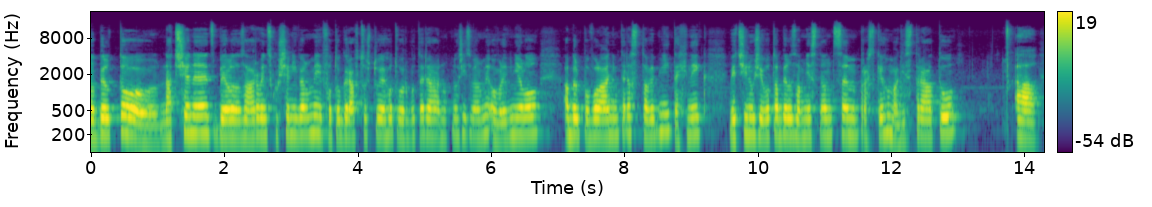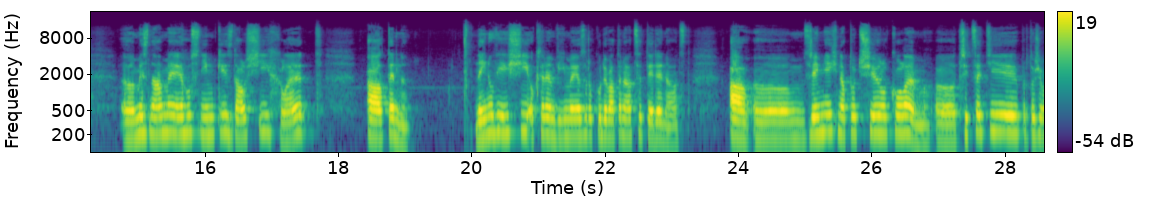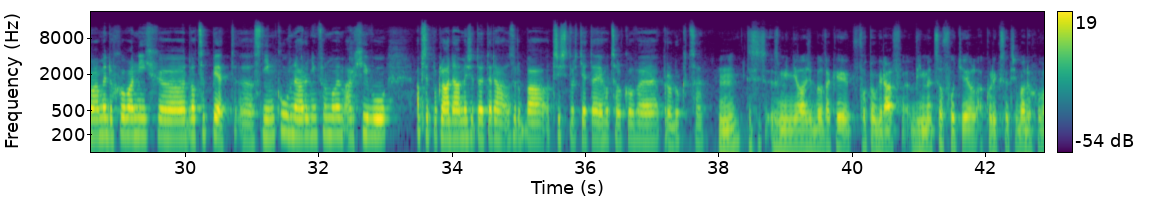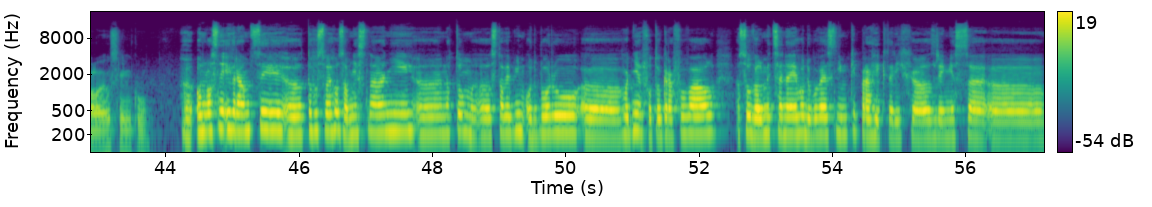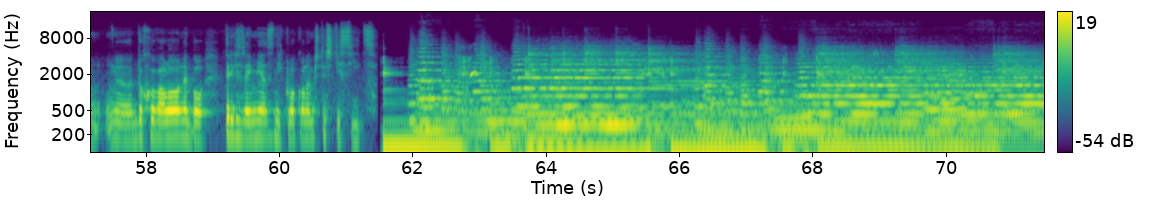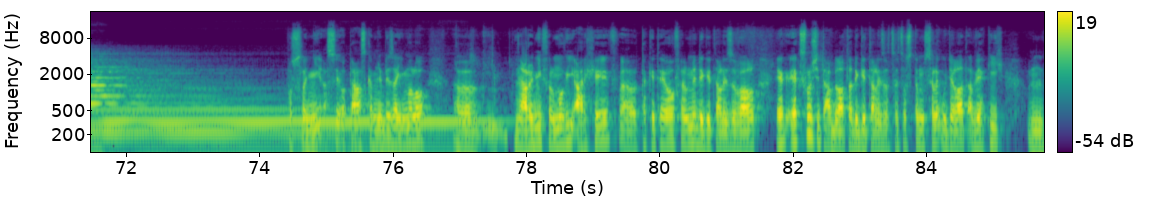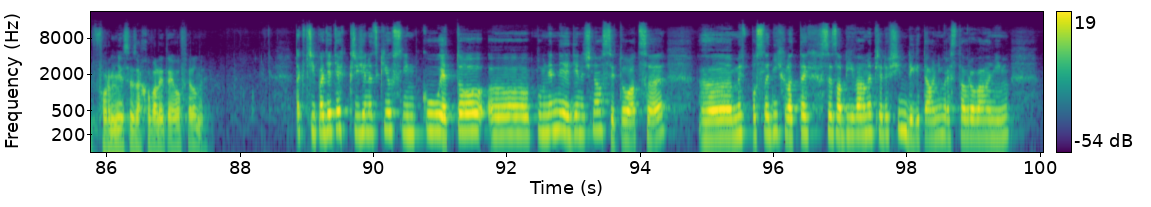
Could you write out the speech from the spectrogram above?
Byl to nadšenec, byl zároveň zkušený velmi fotograf, což tu jeho tvorbu teda nutno říct velmi ovlivnilo a byl povoláním teda stavební technik. Většinu života byl zaměstnancem pražského magistrátu a my známe jeho snímky z dalších let a ten nejnovější, o kterém víme, je z roku 1911. A e, zřejmě jich natočil kolem 30, e, protože máme dochovaných 25 snímků v Národním filmovém archivu a předpokládáme, že to je teda zhruba tři čtvrtě té jeho celkové produkce. Hmm, ty jsi zmínila, že byl taky fotograf. Víme, co fotil a kolik se třeba dochovalo jeho snímků? Eh, on vlastně i v rámci eh, toho svého zaměstnání eh, na tom stavebním odboru hodně fotografoval a jsou velmi cené jeho dobové snímky Prahy, kterých zřejmě se dochovalo nebo kterých zřejmě vzniklo kolem 4 tisíc. Poslední asi otázka. Mě by zajímalo, eh, Národní filmový archiv eh, taky ty jeho filmy digitalizoval. Jak, jak složitá byla ta digitalizace? Co jste museli udělat a v jakých hm, formě se zachovaly ty jeho filmy? Tak v případě těch kříženeckých snímků je to uh, poměrně jedinečná situace. Uh, my v posledních letech se zabýváme především digitálním restaurováním,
